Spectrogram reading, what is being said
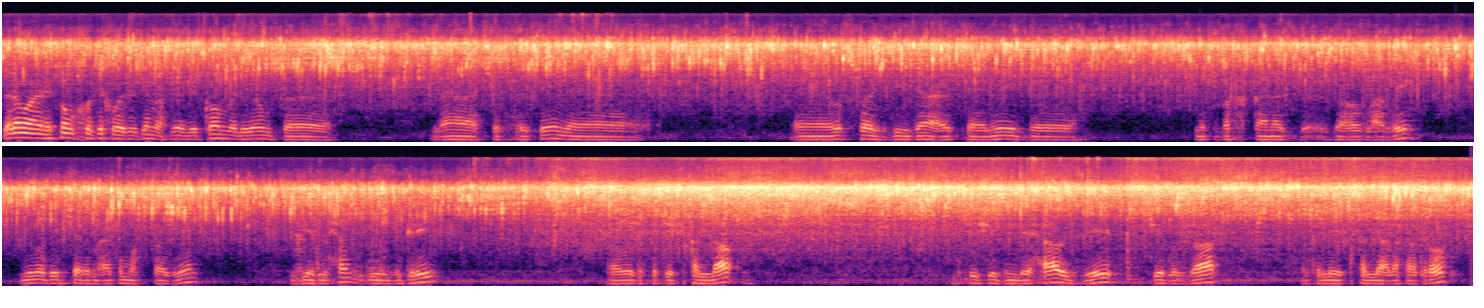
السلام عليكم خوتي خواتاتي مرحبا بكم اليوم في مع الشيخ حسين آه، آه، وصفة جديدة عاوتاني بمطبخ قناة زهور العربي. اليوم بغيت نشارك معكم واحد الطاجين ديال اللحم ديال البقري هو داك كيتقلى بشوية المليحة والزيت شوية البزار نخليه يتقلى على خاطرو.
